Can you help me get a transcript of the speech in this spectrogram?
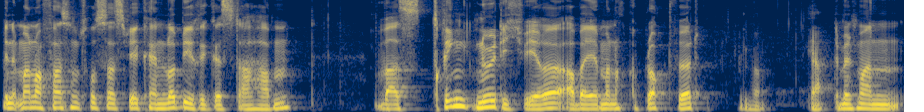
bin immer noch fassungslos, dass wir kein Lobbyregister haben, was dringend nötig wäre, aber ja immer noch geblockt wird, ja, damit man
